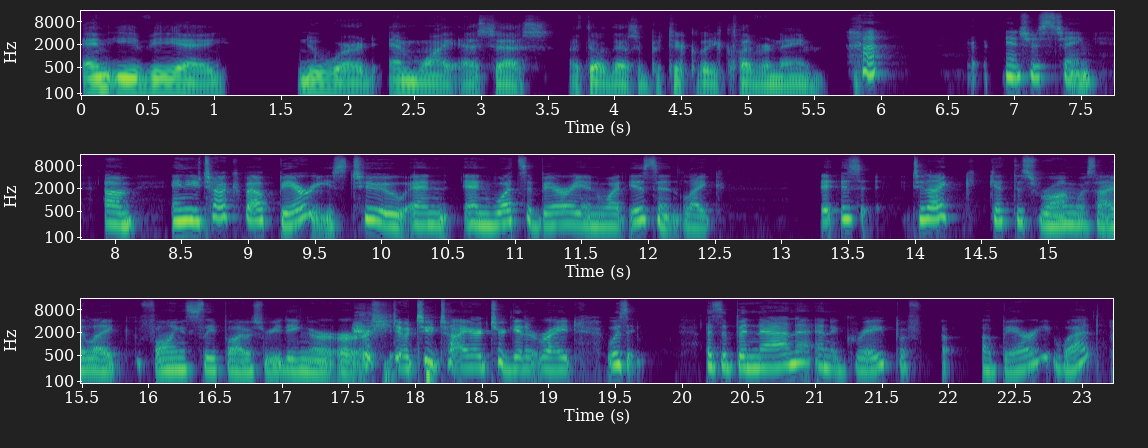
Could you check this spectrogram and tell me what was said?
N E V A, new word M Y S S. I thought that was a particularly clever name. interesting um, and you talk about berries too and and what's a berry and what isn't like i- is did i get this wrong was i like falling asleep while i was reading or, or you know too tired to get it right was it as a banana and a grape a, a, a berry what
